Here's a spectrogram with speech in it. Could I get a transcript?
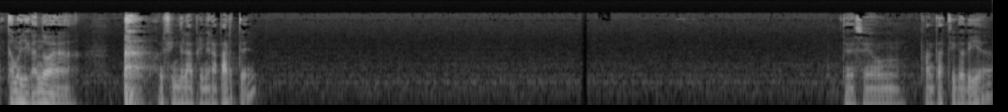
Estamos llegando al fin de la primera parte. Te deseo un fantástico día.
